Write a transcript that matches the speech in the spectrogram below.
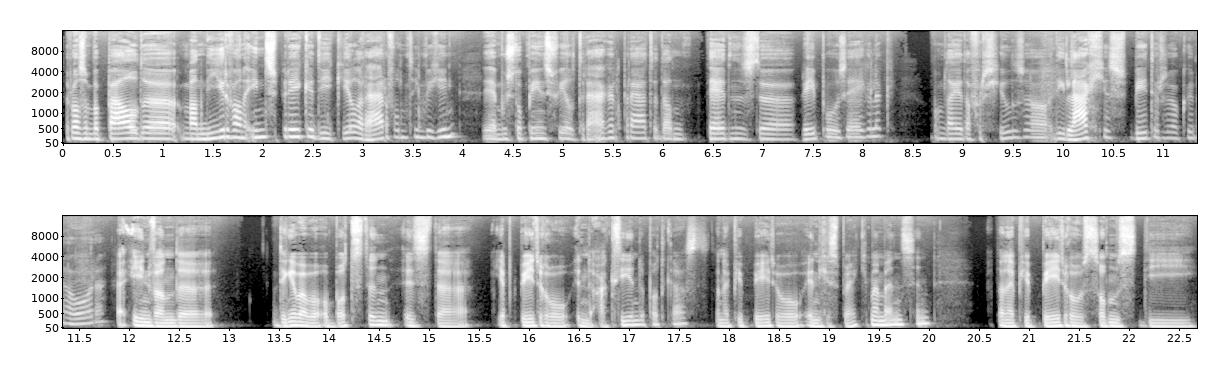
er was een bepaalde manier van inspreken die ik heel raar vond in het begin. Hij moest opeens veel trager praten dan tijdens de repo's eigenlijk, omdat je dat verschil zou, die laagjes beter zou kunnen horen. Een van de dingen waar we op botsten is dat je hebt Pedro in de actie in de podcast. Dan heb je Pedro in gesprek met mensen. Dan heb je Pedro soms die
